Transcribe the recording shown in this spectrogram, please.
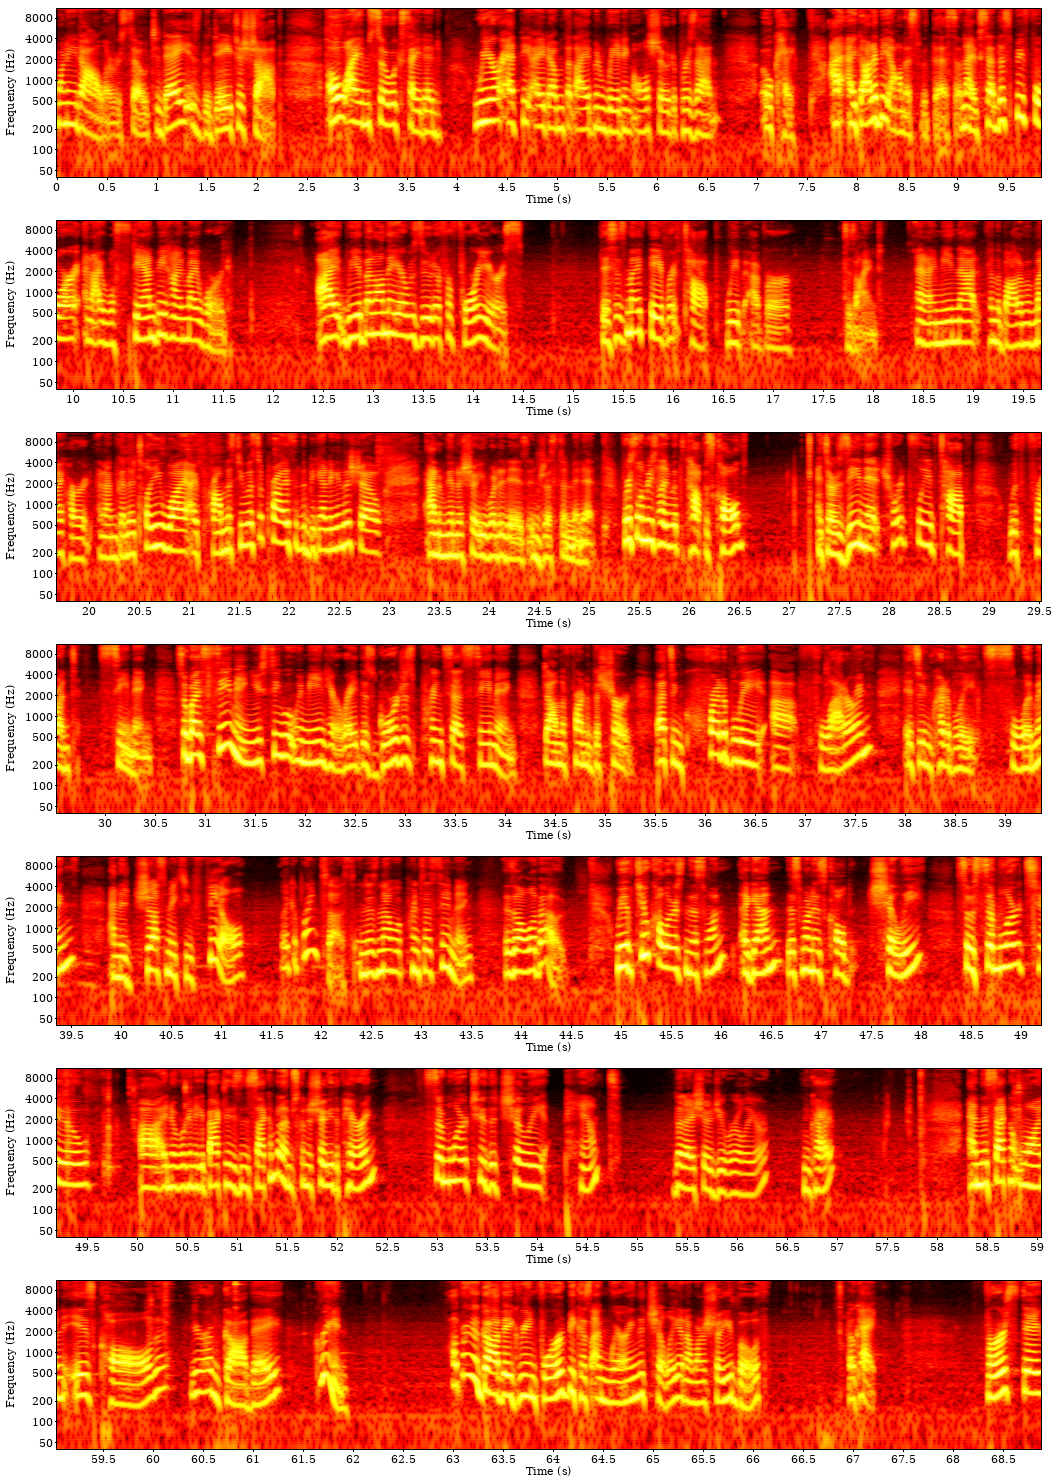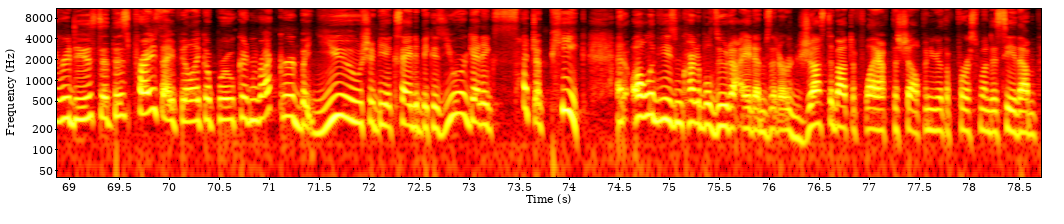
$20. So today is the day to shop. Oh, I am so excited. We are at the item that I've been waiting all show to present. Okay, I, I gotta be honest with this, and I've said this before, and I will stand behind my word. I, we have been on the air with Zuda for four years. This is my favorite top we've ever designed. And I mean that from the bottom of my heart. And I'm going to tell you why. I promised you a surprise at the beginning of the show, and I'm going to show you what it is in just a minute. First, let me tell you what the top is called. It's our Z-knit short sleeve top with front seaming. So by seaming, you see what we mean here, right? This gorgeous princess seaming down the front of the shirt. That's incredibly uh, flattering. It's incredibly slimming, and it just makes you feel like a princess. And isn't that what princess seaming is all about? We have two colors in this one. Again, this one is called Chili. So similar to, uh, I know we're going to get back to these in a second, but I'm just going to show you the pairing. Similar to the Chili pant that I showed you earlier. Okay. And the second one is called your agave green. I'll bring agave green forward because I'm wearing the chili and I want to show you both. Okay, First day reduced at this price. I feel like a broken record, but you should be excited because you are getting such a peek at all of these incredible Zuda items that are just about to fly off the shelf, and you're the first one to see them.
